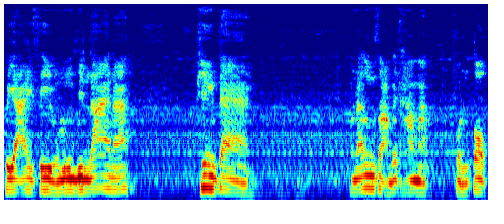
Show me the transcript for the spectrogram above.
พยาอีซีของลุงบินได้นะ เพียงแต่วันนั้นลุงสามไปทำอะฝนตก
